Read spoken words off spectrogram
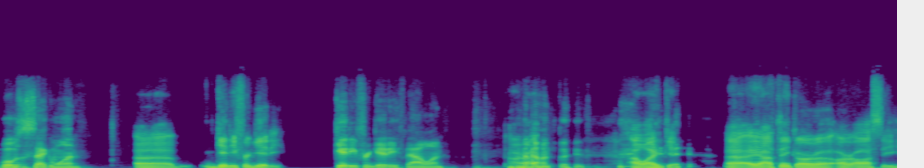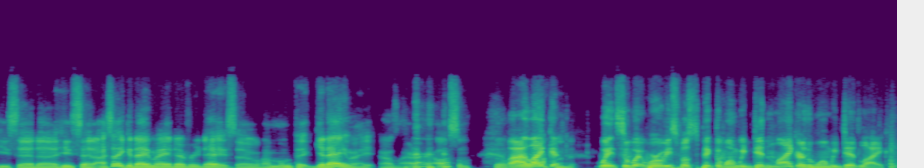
What was the second one? Uh giddy for giddy. Giddy for Giddy. That one. All right. I like it. Uh, yeah, I think our uh, our Aussie he said uh, he said I say good day mate every day, so I'm gonna pick good day mate. I was like, all right, awesome. We'll- I like it. Wait, so wait, were we supposed to pick the one we didn't like or the one we did like?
